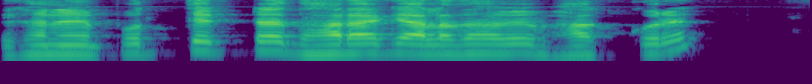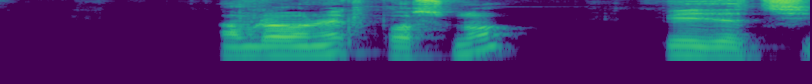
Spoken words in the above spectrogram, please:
এখানে প্রত্যেকটা ধারাকে আলাদাভাবে ভাগ করে আমরা অনেক প্রশ্ন পেয়ে যাচ্ছি।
